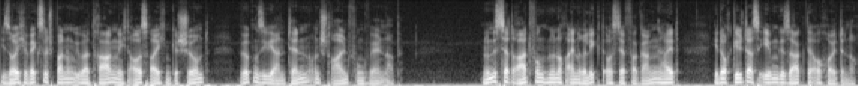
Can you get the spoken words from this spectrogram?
die solche Wechselspannungen übertragen, nicht ausreichend geschirmt, wirken sie wie Antennen und strahlen Funkwellen ab. Nun ist der Drahtfunk nur noch ein Relikt aus der Vergangenheit, jedoch gilt das eben Gesagte auch heute noch.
